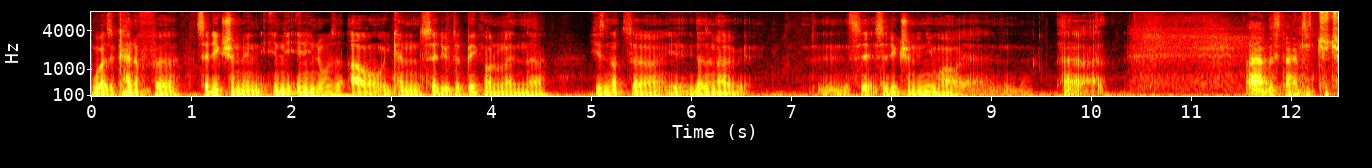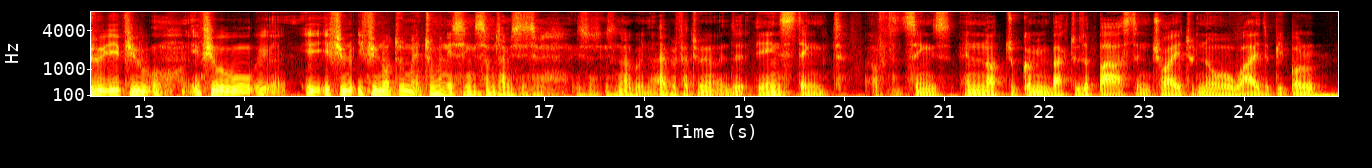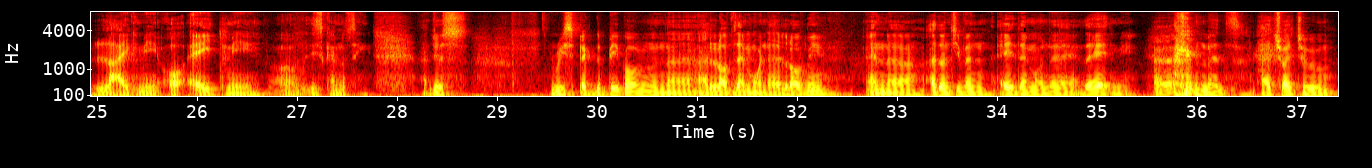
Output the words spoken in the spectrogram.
who has a kind of uh, seduction, in, in, and he knows how he can seduce the people, and uh, he's not, uh, he doesn't have uh, se- seduction anymore. Uh, uh, I understand. to, to, if you if you if you if you know too, ma- too many things sometimes it's, it's, it's not good i prefer to uh, the, the instinct of things and not to coming back to the past and try to know why the people like me or hate me or this kind of thing i just respect the people and uh, i love them when they love me and uh, i don't even hate them when they, they hate me but i try to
